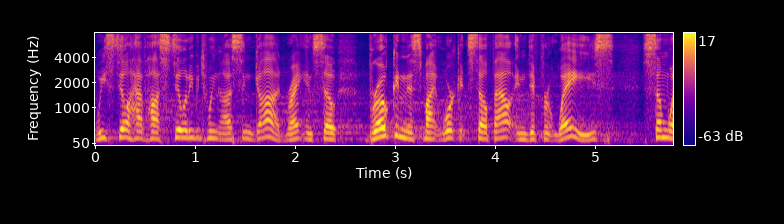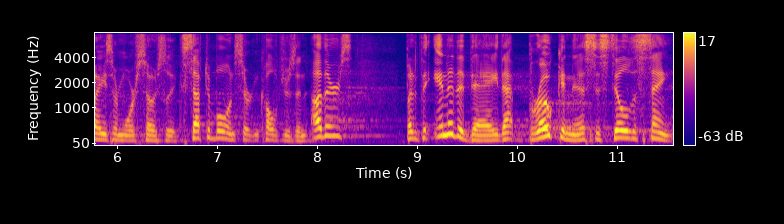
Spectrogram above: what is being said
we still have hostility between us and God, right? And so brokenness might work itself out in different ways. Some ways are more socially acceptable in certain cultures than others. But at the end of the day, that brokenness is still the same.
